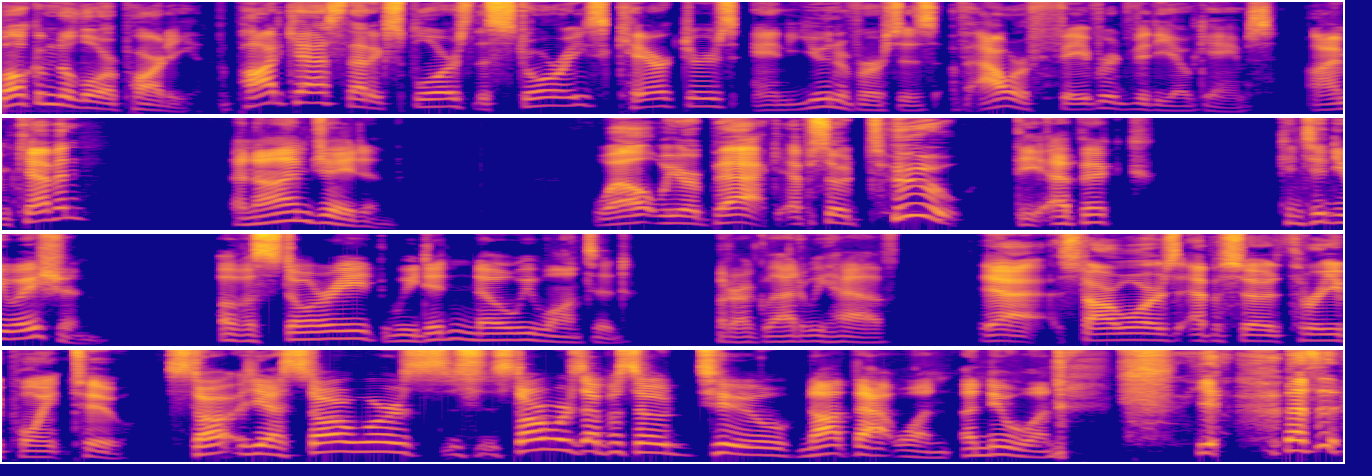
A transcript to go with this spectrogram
Welcome to Lore Party, the podcast that explores the stories, characters, and universes of our favorite video games. I'm Kevin. And I'm Jaden. Well, we are back, episode two. The epic continuation of a story we didn't know we wanted, but are glad we have. Yeah, Star Wars episode 3.2. Star yeah, Star Wars Star Wars episode 2, not that one, a new one. yeah, that's it.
